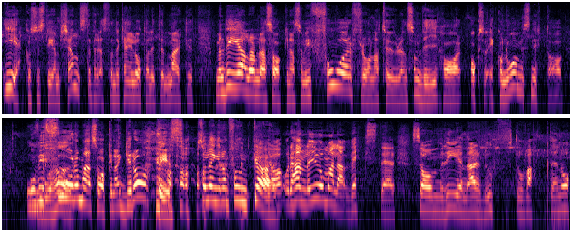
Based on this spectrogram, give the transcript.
Ekosystemtjänster förresten, det kan ju låta lite märkligt. Men det är alla de där sakerna som vi får från naturen som vi har också ekonomisk nytta av. Och vi får de här sakerna gratis så länge de funkar. Ja, och det handlar ju om alla växter som renar luft och vatten och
